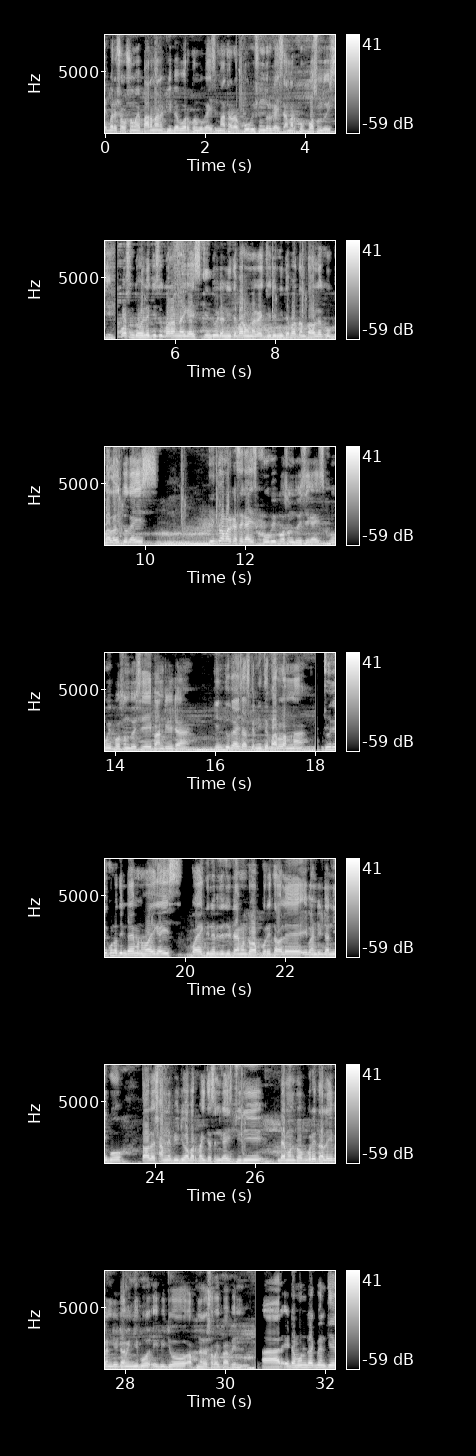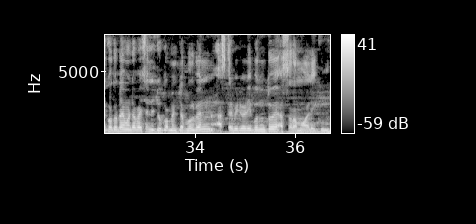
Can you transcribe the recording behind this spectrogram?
একবারে সবসময় পার্মানেন্টলি ব্যবহার করব গাইস মাথাটা খুবই সুন্দর গাইস আমার খুব পছন্দ হয়েছে। পছন্দ হইলে কিছু করার নাই গাইস কিন্তু এটা নিতে পারব না গাইস যদি নিতে পারতাম তাহলে খুব ভালো হইতো গাইস কিন্তু আমার কাছে গাইস খুবই পছন্দ হয়েছে গাইস খুবই পছন্দ হয়েছে এই বান্ডিলটা। কিন্তু গাইস আজকে নিতে পারলাম না। যদি কোনো দিন ডায়মন্ড হয় গাইস কয়েকদিনের ভিতরে যদি ডায়মন্ড অফ করি, তাহলে এই বান্ডিলটা নিব। তাহলে সামনে ভিডিও আবার পাইতেছেন গাইস যদি ডেমন টপ করি, তাহলে এই বান্ডিটা আমি নিব, এই ভিডিও আপনারা সবাই পাবেন। আর এটা মনে রাখবেন, কে কত ডায়মন্ডটা পাইছেন, একটু কমেন্টটা বলবেন। আজকের ভিডিও এই পর্যন্ত আসসালামু আলাইকুম।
